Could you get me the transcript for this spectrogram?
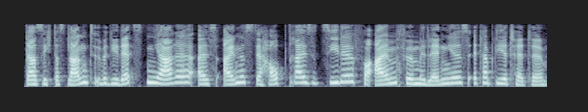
da sich das Land über die letzten Jahre als eines der Hauptreiseziele vor allem für Millennials etabliert hätte.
